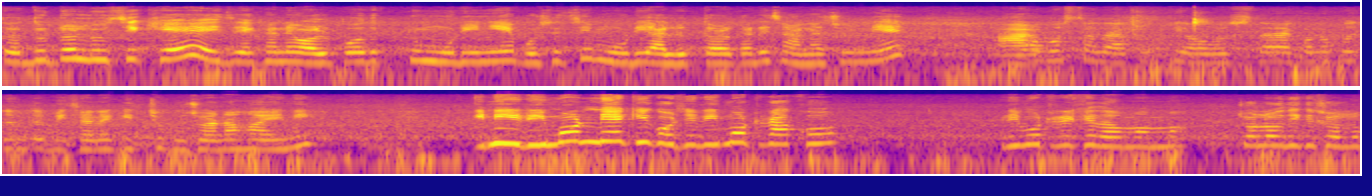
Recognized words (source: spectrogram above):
তো দুটো লুচি খেয়ে এই যে এখানে অল্প একটু মুড়ি নিয়ে বসেছি মুড়ি আলুর তরকারি চানাচুর নিয়ে। আর অবস্থা দেখো কি অবস্থা এখনও পর্যন্ত বিছানায় কিচ্ছু গুছানো হয়নি। ইনি রিমোট নিয়ে কি করছে? রিমোট রাখো। রিমোট রেখে দাও মাম্মা। চলো ওদিকে চলো।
